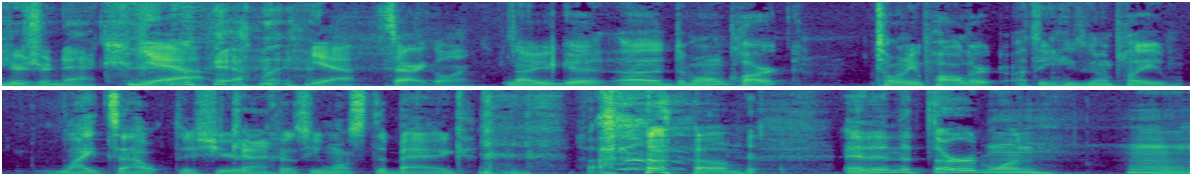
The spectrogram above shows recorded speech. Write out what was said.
here's your neck. Yeah, yeah. Sorry, go on. No, you're good. Uh, Damone Clark, Tony Pollard. I think he's going to play lights out this year Okay. because he wants the bag. um, and then the third one, hmm.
